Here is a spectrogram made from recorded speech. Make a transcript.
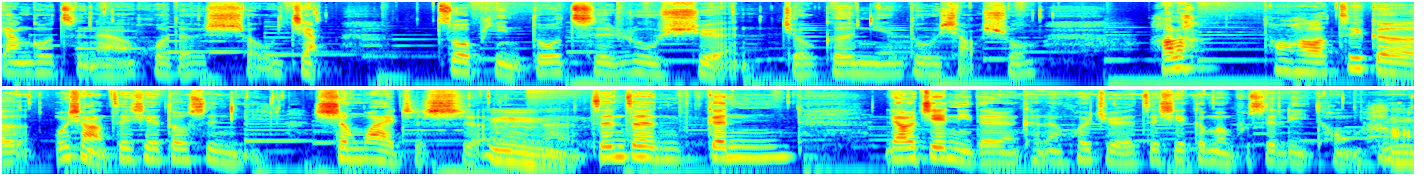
养狗指南获得首奖，作品多次入选九个年度小说。好了。同豪，这个我想这些都是你身外之事。嗯，真正跟了解你的人可能会觉得这些根本不是李同豪。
